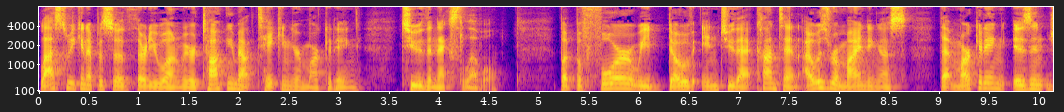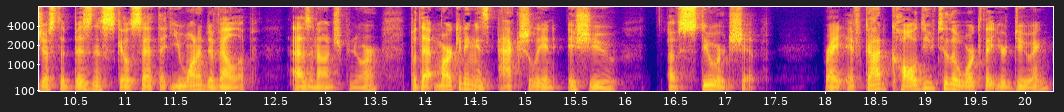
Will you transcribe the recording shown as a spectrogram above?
Last week in episode 31, we were talking about taking your marketing to the next level. But before we dove into that content, I was reminding us that marketing isn't just a business skill set that you want to develop as an entrepreneur, but that marketing is actually an issue of stewardship, right? If God called you to the work that you're doing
